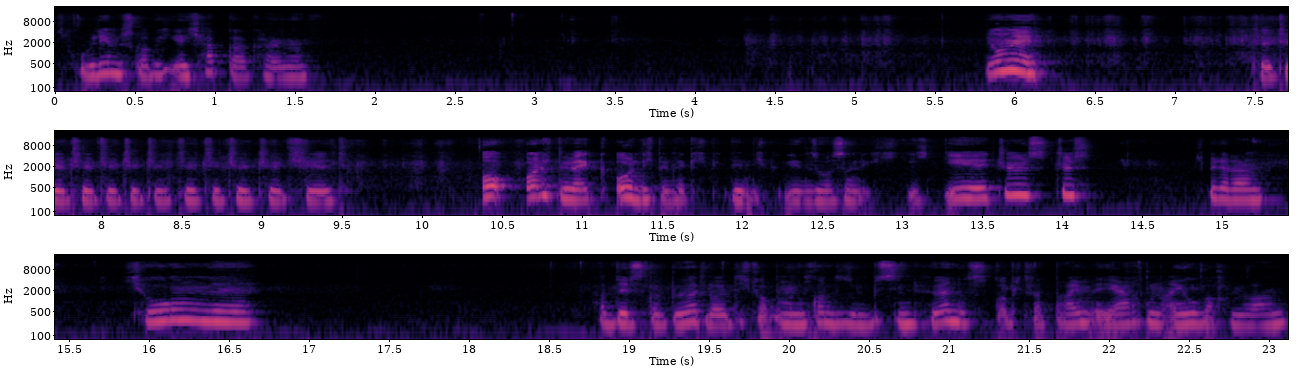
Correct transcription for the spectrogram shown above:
Das Problem ist, glaube ich, ich habe gar keine. Junge! Chill, chill, chill, chill, chill, chill, chill, chill, chill, chill. Oh, und ich bin weg. Und ich bin weg. Ich bin, ich bin sowas und ich, ich gehe. Tschüss, tschüss. Später dann. Junge. Habt ihr das gerade gehört, Leute? Ich glaube, man konnte so ein bisschen hören, dass, glaube ich, gerade drei Milliarden IO-Wachen waren.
